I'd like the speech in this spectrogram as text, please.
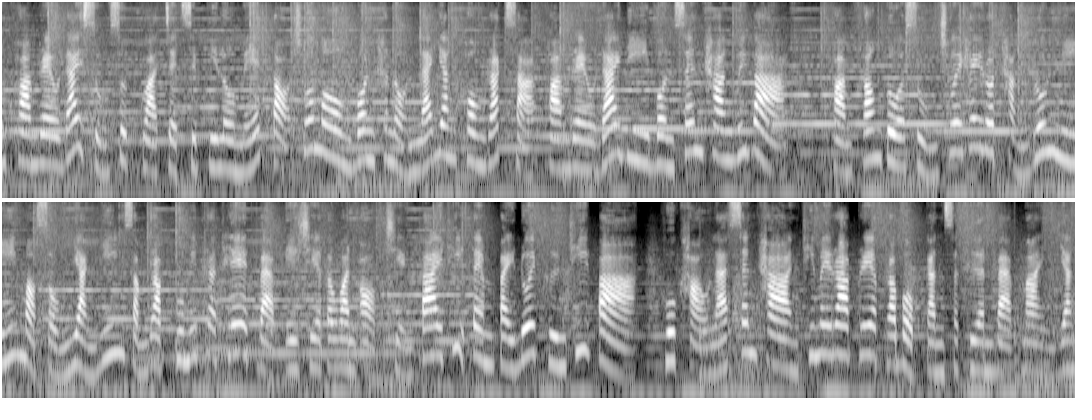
ำความเร็วได้สูงสุดกว่า 70 กิโลเมตรต่อชั่วโมงบนถนนและยังคงรักษาความเร็วได้ดีบนเส้นทางวิบากความคล่องตัวสูงช่วยให้รถถังรุ่นนี้เหมาะสมอย่างยิ่งสำหรับภูมิประเทศแบบเอเชียตะวันออกเฉียงใต้ที่เต็มไปด้วยพื้นที่ป่า ภูเขาและเส้นทางที่ไม่ราบเรียบระบบกันสะเทือนแบบใหม่ ยัง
